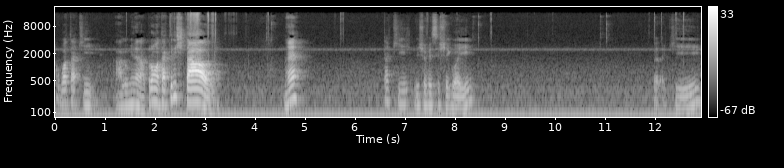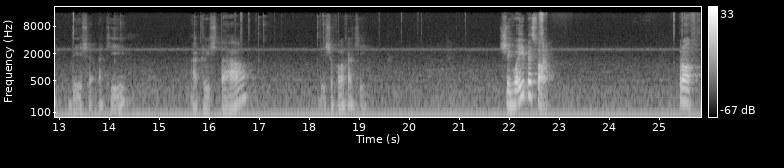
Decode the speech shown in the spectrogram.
Vou botar aqui água mineral. Pronto, a cristal. Né? Tá aqui. Deixa eu ver se chegou aí. Espera aqui. Deixa aqui. A cristal. Deixa eu colocar aqui. Chegou aí, pessoal? Pronto.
